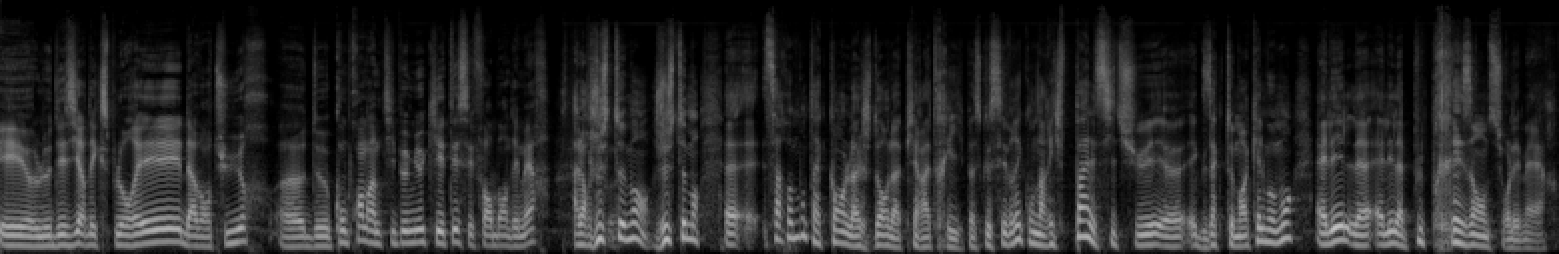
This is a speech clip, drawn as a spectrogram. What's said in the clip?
et euh, le désir d'explorer, d'aventure, euh, de comprendre un petit peu mieux qui étaient ces forbans des mers. Alors justement, justement, euh, ça remonte à quand l'âge d'or de la piraterie? Parce que c'est vrai qu'on n'arrive pas à le situer exactement. À quel moment elle est elle est la plus présente sur les mers?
